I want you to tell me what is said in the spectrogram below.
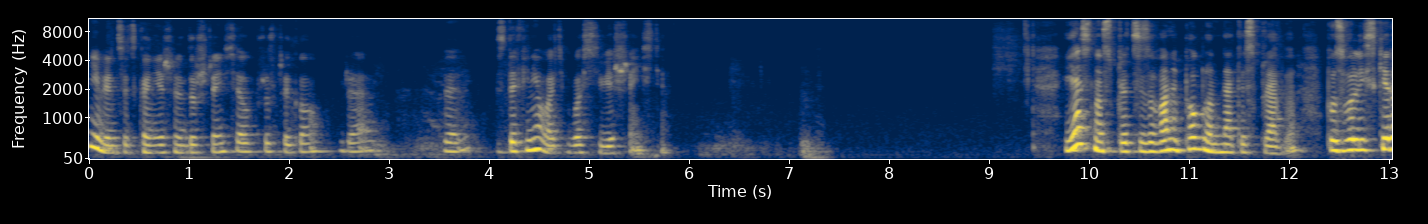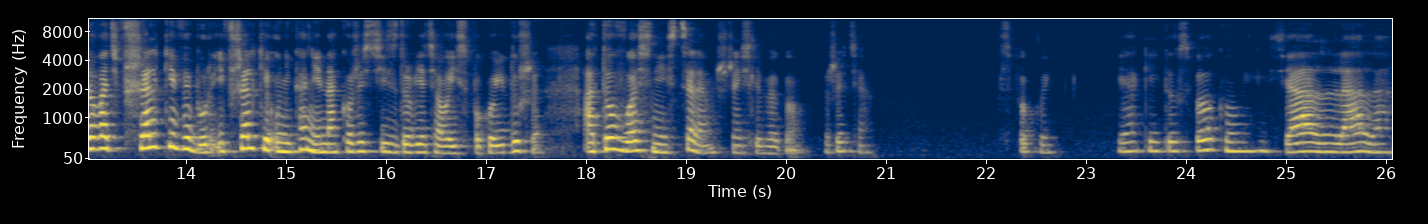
Nie wiem, co jest konieczne do szczęścia, oprócz tego, że by zdefiniować właściwie szczęście. Jasno sprecyzowany pogląd na te sprawy pozwoli skierować wszelki wybór i wszelkie unikanie na korzyści zdrowia ciała i spokoju duszy, a to właśnie jest celem szczęśliwego życia. Spokój. Jaki tu spokój, sialala.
